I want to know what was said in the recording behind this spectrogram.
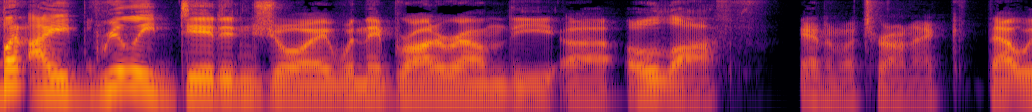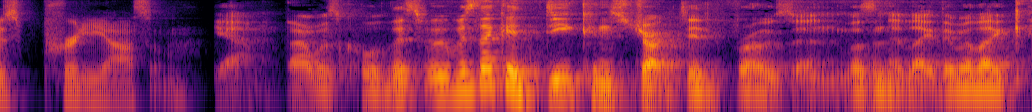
But I really did enjoy when they brought around the uh, Olaf animatronic. That was pretty awesome. Yeah, that was cool. This it was like a deconstructed Frozen, wasn't it? Like they were like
